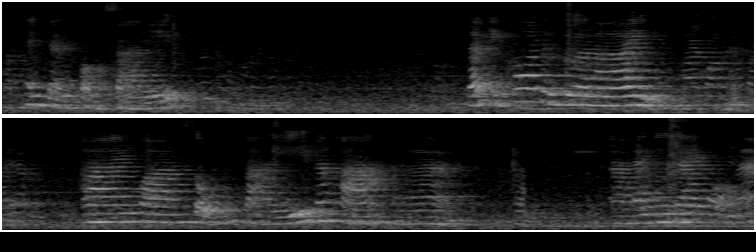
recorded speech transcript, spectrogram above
ทำให้ใจผ่องใส และอี กข้อหนึ่งคือะไรคลายความสงสัยนะคะอ่าอ่าในมือยายบอกนะ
